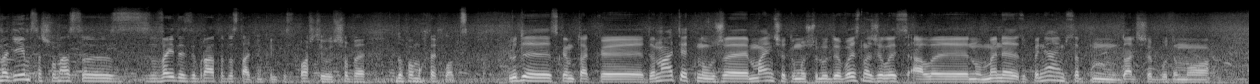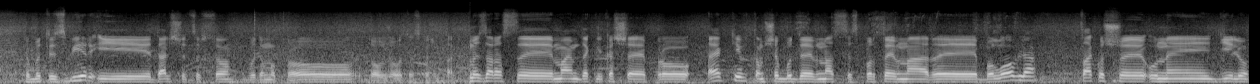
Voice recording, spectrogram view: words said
Надіємося, що у нас е, вийде зібрати достатню кількість коштів, щоб допомогти хлопцям. Люди, скажімо так, е, донатять, ну вже менше, тому що люди виснажились, але ну, ми не зупиняємося, далі будемо робити збір і далі це все будемо продовжувати, скажімо так. Ми зараз е, маємо декілька ще проєктів, там ще буде в нас спортивна риболовля, також у неділю.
